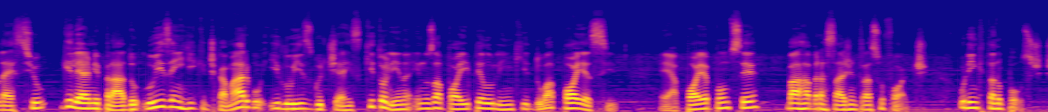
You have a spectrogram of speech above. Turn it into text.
Lécio, Guilherme Prado, Luiz Henrique de Camargo e Luiz Gutierrez Quitolina e nos apoie pelo link do Apoia-se. É apoia.c barra abraçagem forte. O link está no post.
